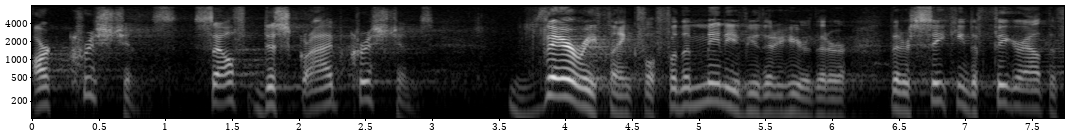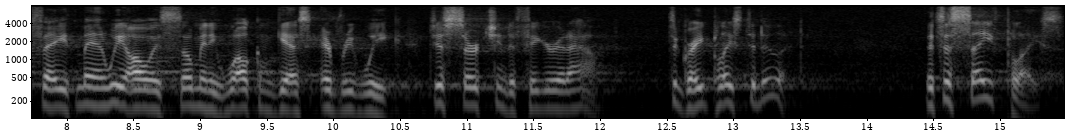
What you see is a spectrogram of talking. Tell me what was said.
are Christians, self described Christians. Very thankful for the many of you that are here that are, that are seeking to figure out the faith. Man, we always, so many welcome guests every week, just searching to figure it out. It's a great place to do it, it's a safe place.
